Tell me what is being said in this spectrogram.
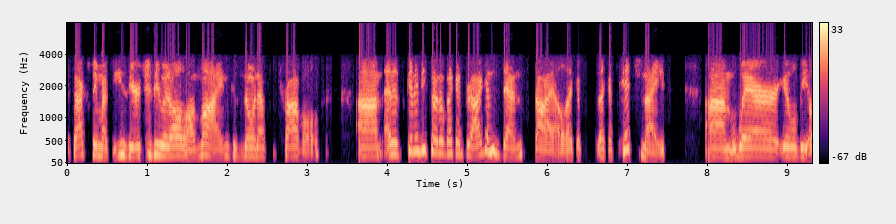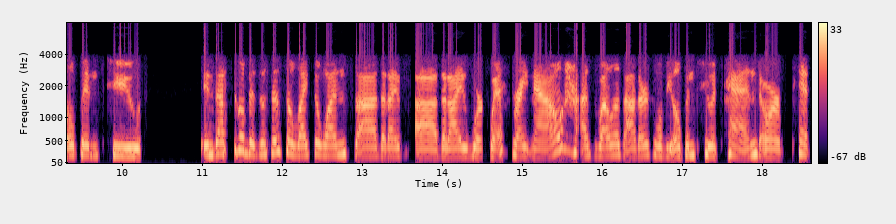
it's actually much easier to do it all online because no one has to travel. Um, and it's going to be sort of like a Dragon's Den style, like a like a pitch night, um, where it will be open to investable businesses, so like the ones uh, that I uh, that I work with right now, as well as others, will be open to attend or pitch.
